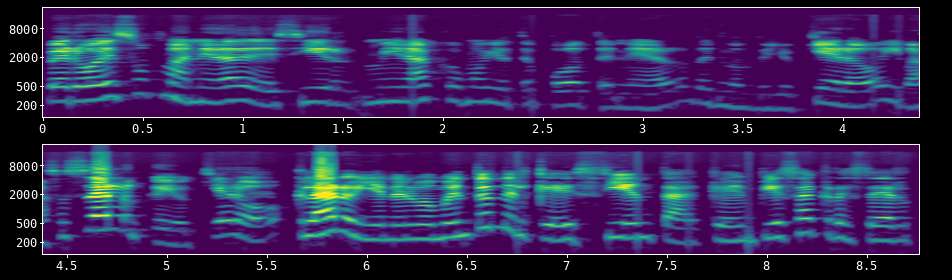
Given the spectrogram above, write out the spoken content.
pero es su manera de decir, mira cómo yo te puedo tener de donde yo quiero y vas a hacer lo que yo quiero. Claro, y en el momento en el que sienta que empieza a crecer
